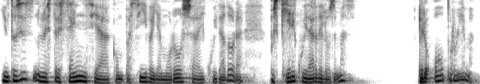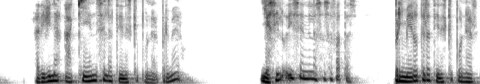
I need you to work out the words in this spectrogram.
Y entonces nuestra esencia compasiva y amorosa y cuidadora, pues quiere cuidar de los demás. Pero, oh problema, adivina a quién se la tienes que poner primero. Y así lo dicen en las azafatas. Primero te la tienes que poner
